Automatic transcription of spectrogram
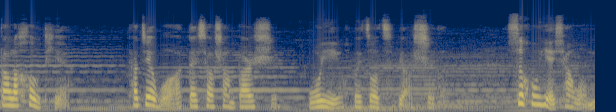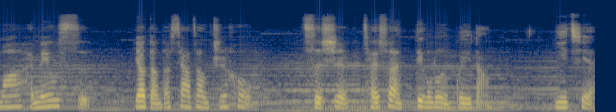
到了后天，他见我带孝上班时，无疑会作此表示的。似乎也像我妈还没有死，要等到下葬之后。此事才算定论归档，一切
